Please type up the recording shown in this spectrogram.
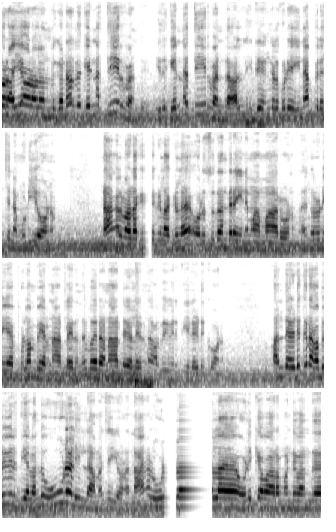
ஒரு ஐயா ஒரு அன்பு கேட்டால் அதுக்கு என்ன தீர்வுண்டு இதுக்கு என்ன தீர்வென்றால் இது எங்களுடைய இனப்பிரச்சனை முடியணும். நாங்கள் வடக்கு கிழக்கில் ஒரு சுதந்திர இனமாக மாறணும். எங்களுடைய புலம்பெயர் நாட்டிலிருந்து வேறு நாடுகளிலிருந்து இருந்து அபிவிருத்தியில் எடுக்கணும். அந்த எடுக்கிற அபிவிருத்தியில் வந்து ஊழல் இல்லாமல் செய்யணும். நாங்கள் ஊழலை ஒழிக்க வாரம் வந்து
